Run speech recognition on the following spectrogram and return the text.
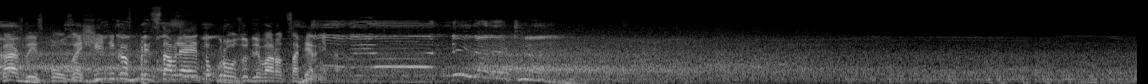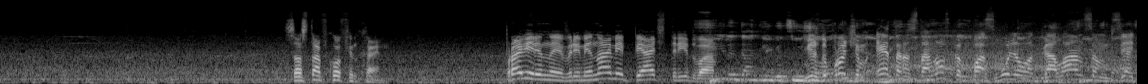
Каждый из полузащитников представляет угрозу для ворот соперника. Состав Хофенхайм. Проверенные временами 5-3-2. Между прочим, эта расстановка позволила голландцам взять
